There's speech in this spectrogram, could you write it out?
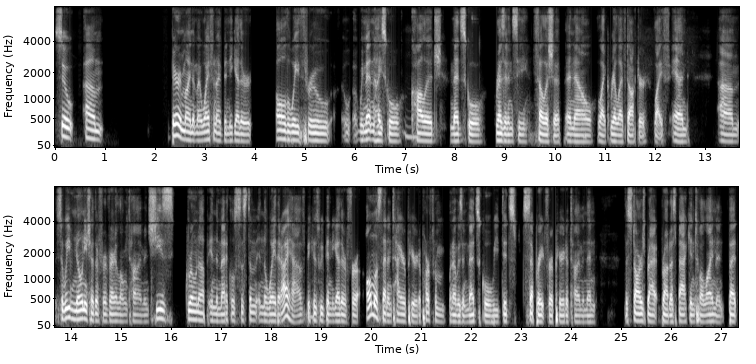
So, um, bear in mind that my wife and I have been together all the way through. uh, We met in high school, Mm. college, med school, residency, fellowship, and now like real life doctor life. And um, so we've known each other for a very long time. And she's grown up in the medical system in the way that I have because we've been together for almost that entire period. Apart from when I was in med school, we did separate for a period of time, and then the stars brought us back into alignment. But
